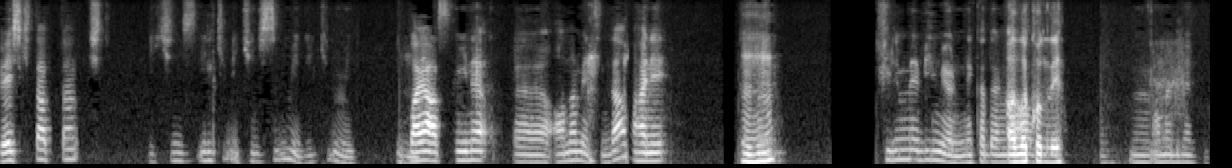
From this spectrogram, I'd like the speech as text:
beş kitaptan işte ikincisi ilki mi ikincisi miydi ilki miydi? Hı. Bayağı aslında yine e, ana metinde ama hani Hı hı. filmi bilmiyorum ne kadarını Ana konu değil. Hı, onu bilemiyorum.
